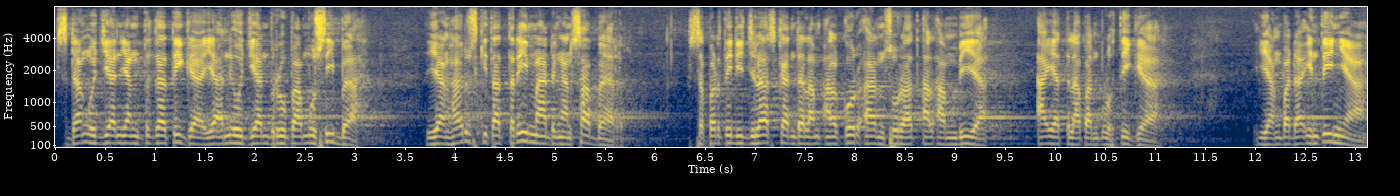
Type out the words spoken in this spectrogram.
Sedang ujian yang ketiga yakni ujian berupa musibah yang harus kita terima dengan sabar. Seperti dijelaskan dalam Al-Qur'an surat Al-Anbiya ayat 83 yang pada intinya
